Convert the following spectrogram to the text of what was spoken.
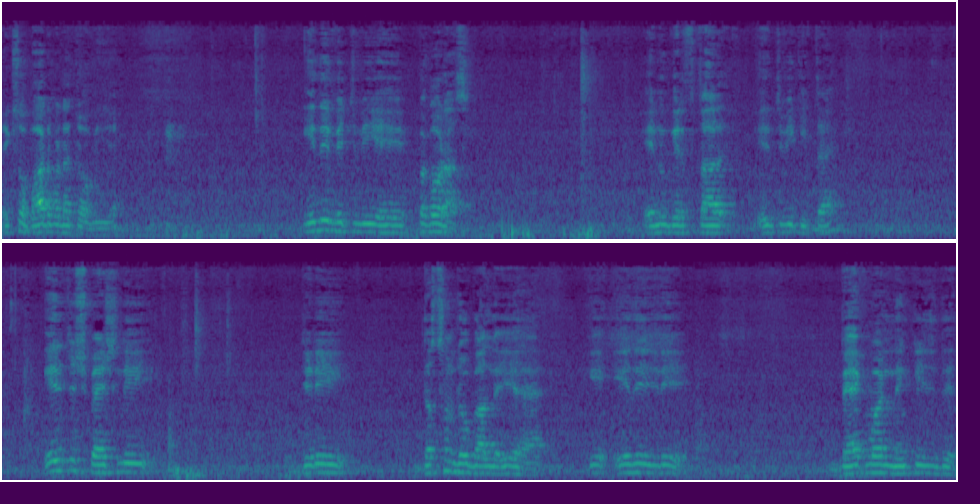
162 ਬਟਾ 24 ਹੈ। ਇਹਦੇ ਵਿੱਚ ਵੀ ਇਹ ਭਗੌੜਾ ਸੀ। ਇਹਨੂੰ ਗ੍ਰਿਫਤਾਰ ਇਹ 'ਚ ਵੀ ਕੀਤਾ ਹੈ। ਇਹਦੇ 'ਚ ਸਪੈਸ਼ਲੀ ਜਿਹੜੀ ਦੱਸਣ ਜੋ ਗੱਲ ਇਹ ਹੈ ਕਿ ਇਹਦੇ ਜਿਹੜੇ ਬੈਕਵਰਡ ਲਿੰਕੇਜ ਦੇ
